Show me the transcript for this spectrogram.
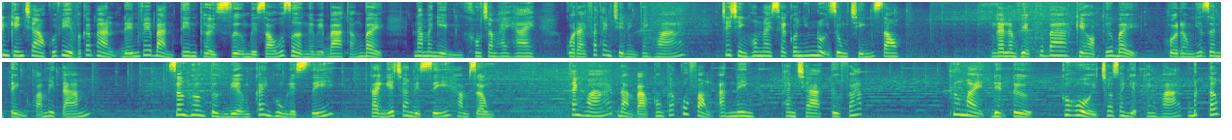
Xin kính chào quý vị và các bạn đến với bản tin thời sự 16 giờ ngày 13 tháng 7 năm 2022 của Đài Phát thanh Truyền hình Thanh Hóa. Chương trình hôm nay sẽ có những nội dung chính sau. Ngày làm việc thứ ba kỳ họp thứ 7 Hội đồng nhân dân tỉnh khóa 18. Dân hương tưởng niệm các anh hùng liệt sĩ tại nghĩa trang liệt sĩ Hàm Rồng. Thanh Hóa đảm bảo công tác quốc phòng an ninh, thanh tra tư pháp. Thương mại điện tử, cơ hội cho doanh nghiệp Thanh Hóa bứt tốc.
